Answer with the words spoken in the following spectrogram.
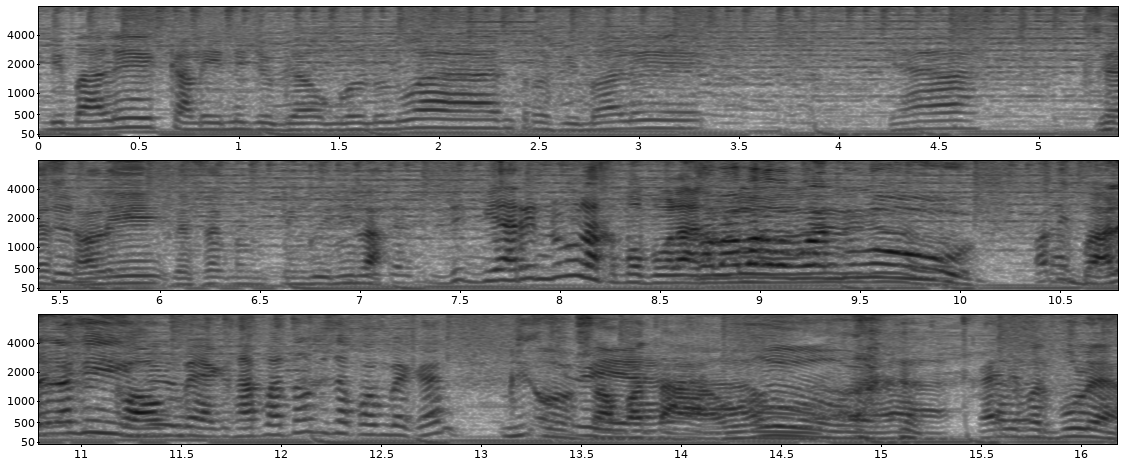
dibalik kali ini juga unggul duluan terus dibalik ya Saya Leeds- sekali besok ming- minggu inilah. di- biarin dulu lah kebobolan Gak dulu apa-apa kebobolan dulu. Nanti balik lagi. comeback siapa tahu bisa comeback kan Ini, Oh, siapa Iya. tahu. ya. Kayak Liverpool ya.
